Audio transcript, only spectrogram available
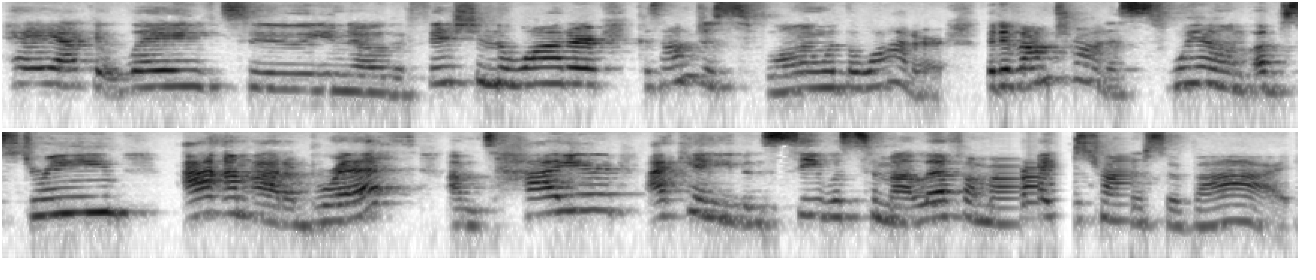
Hey, I could wave to, you know, the fish in the water because I'm just flowing with the water. But if I'm trying to swim upstream, I, am out of breath, I'm tired, I can't even see what's to my left or my right, just trying to survive.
